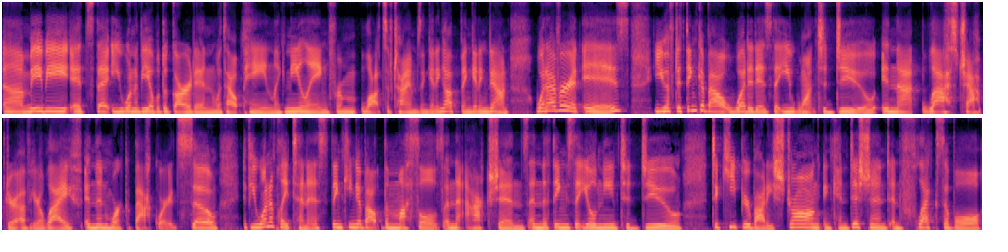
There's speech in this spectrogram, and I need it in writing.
Um, maybe it's that you want to be able to garden without pain, like kneeling for lots of times and getting up and getting down. Whatever it is, you have to think about what it is that you want to do in that last chapter of your life and then work backwards. So if you want to play tennis, thinking about the muscles and the actions and the things that you'll need to do to keep your body strong and conditioned and flexible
